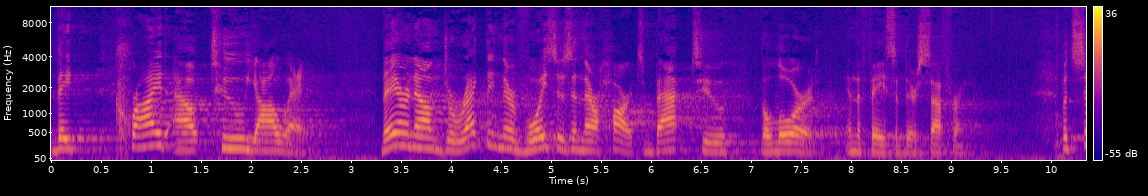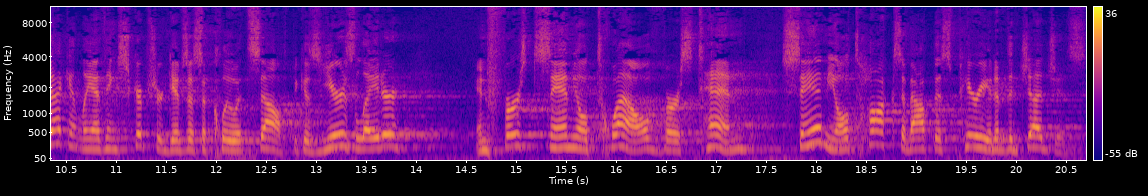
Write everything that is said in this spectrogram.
they cried out to Yahweh. They are now directing their voices and their hearts back to the Lord in the face of their suffering. But secondly, I think Scripture gives us a clue itself, because years later, In 1 Samuel 12, verse 10, Samuel talks about this period of the judges.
